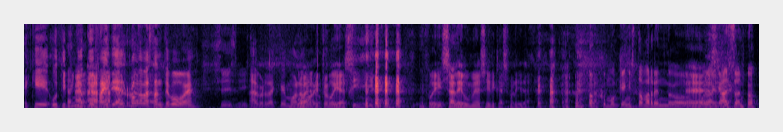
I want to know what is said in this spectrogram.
é que o tipiño que fai de Elron é bastante bo, eh? Sí, sí. a verdad que mola bueno, moito foi así foi saleume así de casualidade. Como quen está barrendo eh. pola casa, non?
